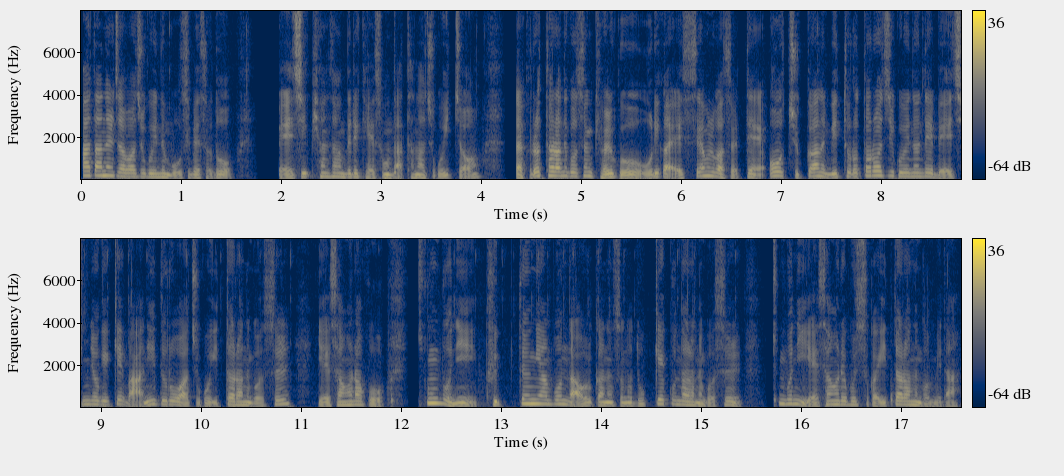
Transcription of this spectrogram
하단을 잡아주고 있는 모습에서도 매집 현상들이 계속 나타나주고 있죠. 자, 그렇다라는 것은 결국 우리가 SM을 봤을 때, 어, 주가는 밑으로 떨어지고 있는데 매집력이 꽤 많이 들어와주고 있다라는 것을 예상을 하고 충분히 급등이 한번 나올 가능성도 높겠구나라는 것을 충분히 예상을 해볼 수가 있다라는 겁니다.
